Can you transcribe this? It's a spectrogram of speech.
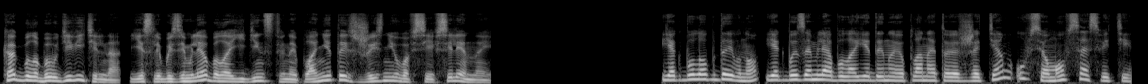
Как было бы удивительно, если бы Земля была единственной планетой с жизнью во всей Вселенной. Як було б дивно, якби Земля була єдиною планетою з життям у всьому всесвіті.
